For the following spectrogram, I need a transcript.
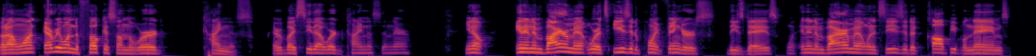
but I want everyone to focus on the word kindness. Everybody see that word kindness in there? You know, in an environment where it's easy to point fingers these days, in an environment when it's easy to call people names,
